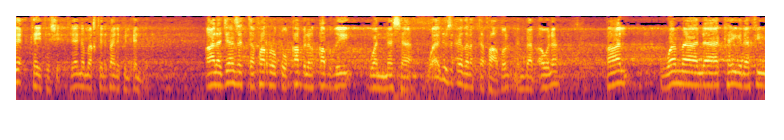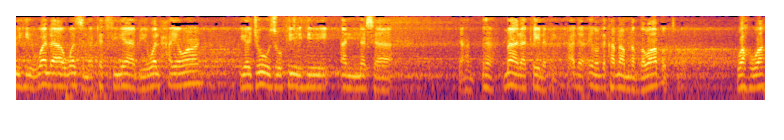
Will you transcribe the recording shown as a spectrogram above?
بع كيف شئت. لأنهما يختلفان في العلة. قال جاز التفرق قبل القبض والنسى ويجوز أيضا التفاضل من باب أولى. قال وما لا كيل فيه ولا وزن كالثياب والحيوان يجوز فيه النسى. نعم ما لا كيل فيه. هذا أيضا ذكرناه من الضوابط وهو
